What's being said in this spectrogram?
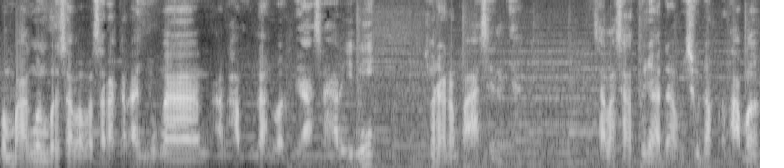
membangun bersama masyarakat Anjungan. Alhamdulillah luar biasa hari ini sudah nampak hasilnya. Salah satunya ada wisuda pertama.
